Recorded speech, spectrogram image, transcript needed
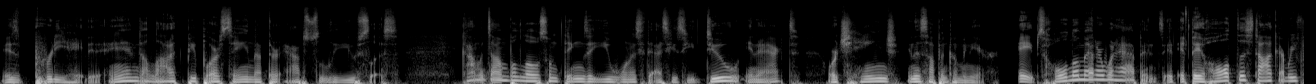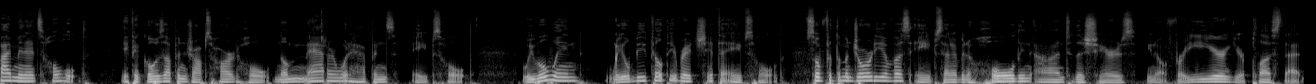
is pretty hated and a lot of people are saying that they're absolutely useless. Comment down below some things that you want to see the SEC do, enact, or change in this up and coming year. Apes, hold no matter what happens. If they halt the stock every five minutes, hold. If it goes up and drops hard, hold. No matter what happens, apes hold. We will win. We will be filthy rich if the apes hold. So for the majority of us apes that have been holding on to the shares, you know, for a year, year plus that,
